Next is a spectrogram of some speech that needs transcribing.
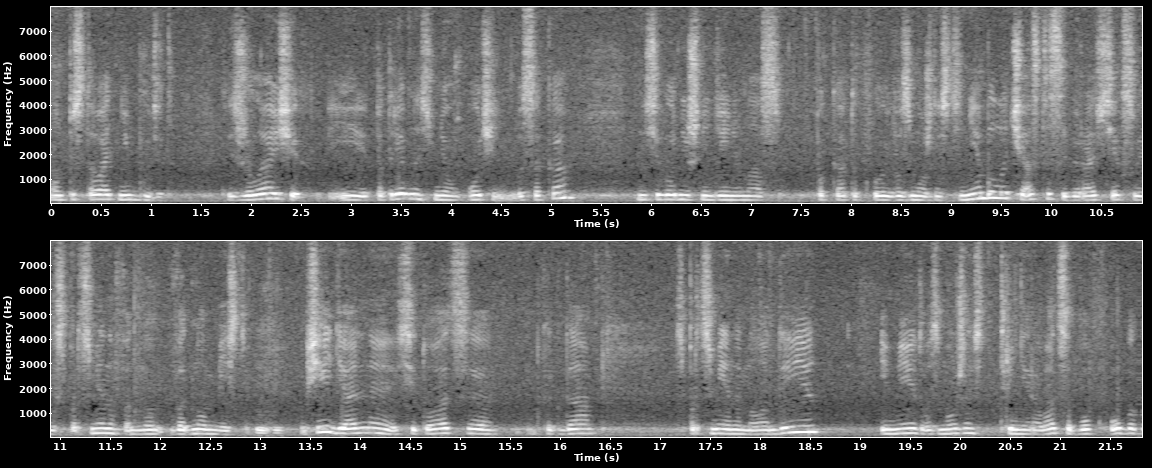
Он пустовать не будет. То есть желающих и потребность в нем очень высока. На сегодняшний день у нас пока такой возможности не было, часто собирать всех своих спортсменов в одном, в одном месте. Вообще идеальная ситуация, когда спортсмены молодые имеют возможность тренироваться бок о бок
